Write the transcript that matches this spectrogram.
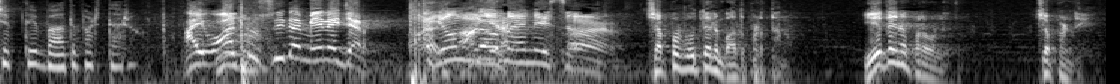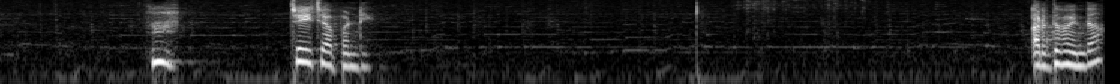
చెప్తే బాధపడతారు. I want to see the manager. చెప్పబోతేనే బాధపడతాను. ఏదైనా పర్వాలేదు. చెప్పండి. చేయి చాపండి. అర్థమైందా?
